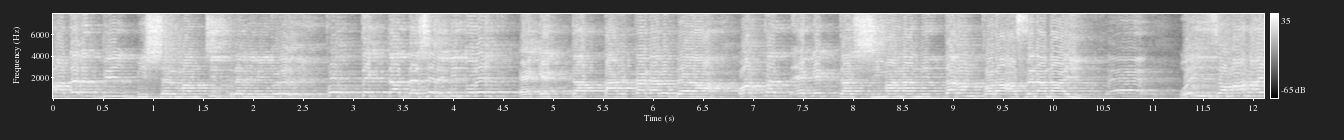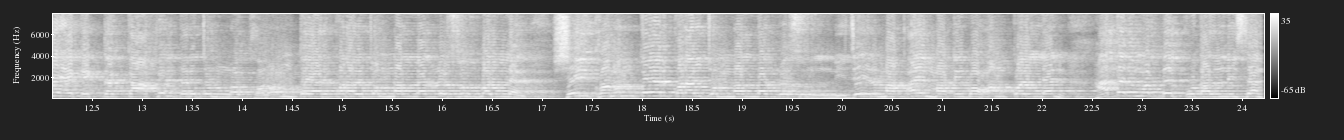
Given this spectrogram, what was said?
আমাদের বিশ্বের মানচিত্রের ভিতরে প্রত্যেকটা দেশের ভিতরে এক একটা তার কাটার বেড়া, অর্থাৎ এক একটা সীমানা নির্ধারণ করা আছে না নাই? ওই জামানায় এক একটা কাফেরদের জন্য খনন তৈরি করার জন্য আল্লাহর রসুল বললেন। সেই খনন তৈরি করার জন্য আল্লাহর রসুল নিজের মাথায় মাটি বহন করলেন, হাতের মধ্যে কোদাল নিছেন,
